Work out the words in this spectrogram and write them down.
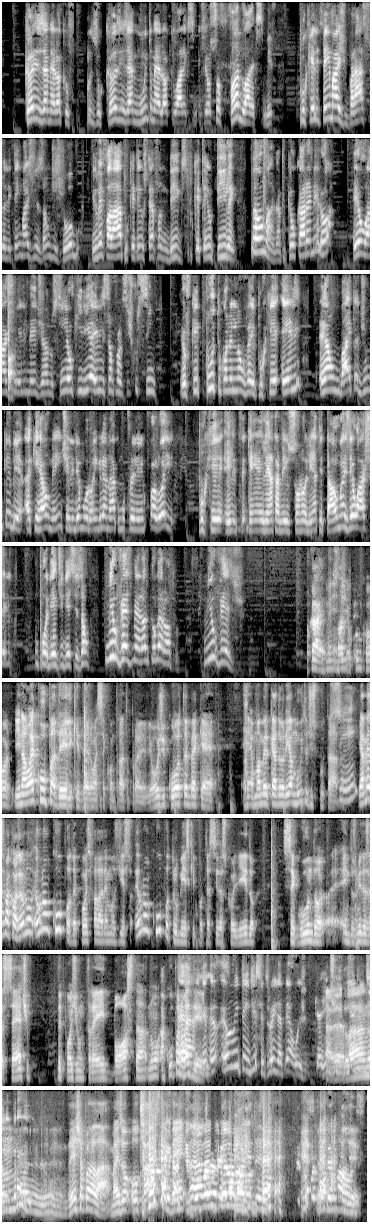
Cousins é melhor que o Foles, o Cousins é muito melhor que o Alex Smith. Eu sou fã do Alex Smith, porque ele tem mais braço, ele tem mais visão de jogo. E não vem falar, ah, porque tem o Stefan Diggs, porque tem o Thielen. Não, mano, é porque o cara é melhor. Eu acho ele mediano sim, eu queria ele em São Francisco sim. Eu fiquei puto quando ele não veio, porque ele é um baita de um QB. É que realmente ele demorou a engrenar, como o Frederico falou aí. Porque ele, tem, ele entra meio sonolento e tal, mas eu acho ele um poder de decisão mil vezes melhor do que o Garoppolo. Mil vezes. Caio, Mente, só de... eu concordo. E não é culpa dele que deram esse contrato para ele. Hoje, quarterback é, é uma mercadoria muito disputada. Sim. E a mesma coisa, eu não, eu não culpo, depois falaremos disso, eu não culpo o Trubisky por ter sido escolhido segundo eh, em 2017, depois de um trade bosta. Não, a culpa não é dele. Eu, eu não entendi esse trade até hoje. Que a gente É, lá não, de- deixa pra lá. Mas o, o Carlos também. não, não, pelo amor de Deus. Pelo amor de Deus.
